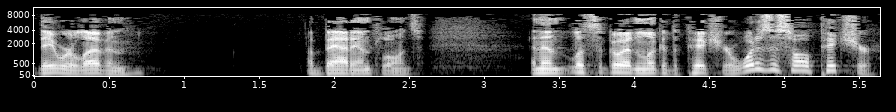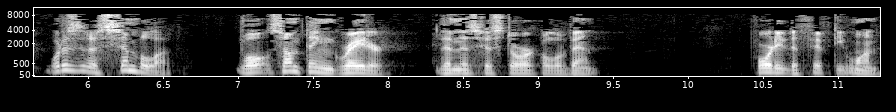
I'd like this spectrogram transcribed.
They were leaven, a bad influence. And then let's go ahead and look at the picture. What is this all picture? What is it a symbol of? Well, something greater than this historical event. 40 to 51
